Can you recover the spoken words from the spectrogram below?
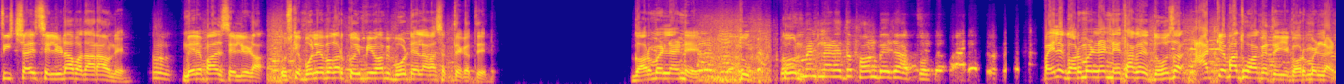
तीस चालीस सेल लीडा बता रहा उन्हें। हाँ मेरे पास सेल लीडा उसके बोले बगैर कोई भी वहाँ पे वोट नहीं लगा सकते कहते। गवर्नमेंट लैंड है। तू गवर्नमेंट लैंड है तो फ़ोन भेजा आपको? पहले गवर्नमेंट लैंड नहीं था दो हज़ार आठ के बाद हुआ करते ये गवर्नमेंट लैंड।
